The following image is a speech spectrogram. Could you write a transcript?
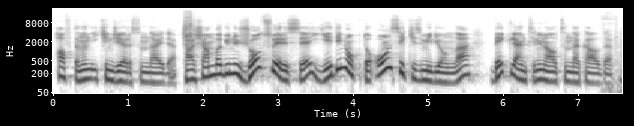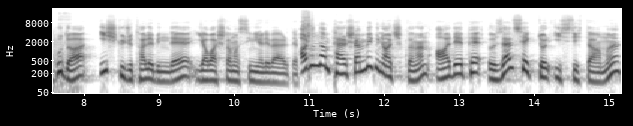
haftanın ikinci yarısındaydı. Çarşamba günü JOLTS verisi 7.18 milyonla beklentinin altında kaldı. Bu da iş gücü talebinde yavaşlama sinyali verdi. Ardından perşembe günü açıklanan ADP özel sektör istihdamı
